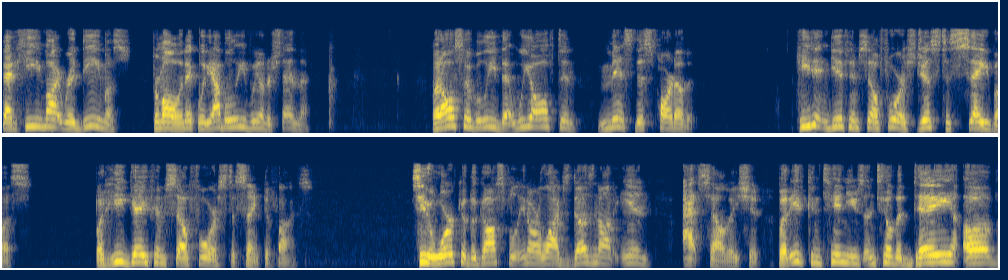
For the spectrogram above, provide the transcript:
that he might redeem us from all iniquity. I believe we understand that. But also believe that we often miss this part of it. He didn't give himself for us just to save us, but he gave himself for us to sanctify us. See, the work of the gospel in our lives does not end at salvation, but it continues until the day of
